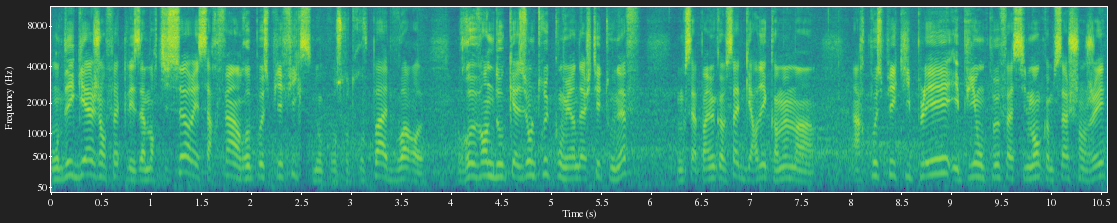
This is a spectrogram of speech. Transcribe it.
on dégage en fait les amortisseurs et ça refait un repose-pied fixe. Donc on se retrouve pas à devoir euh, revendre d'occasion le truc qu'on vient d'acheter tout neuf. Donc ça permet comme ça de garder quand même un, un repose-pied qui plaît et puis on peut facilement comme ça changer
